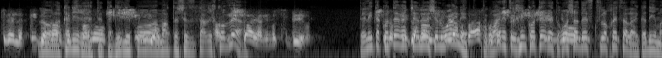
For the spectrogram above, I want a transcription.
תראה, לפיד לא, אמר... לא, לא כנראה, תגיד לי פה, אמרת שזה תאריך קובע. שי, אני מסביר. תן לי את הכותרת של ynet, ynet צריכים כותרת, ראש הדסק לוחץ עליי, קדימה.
